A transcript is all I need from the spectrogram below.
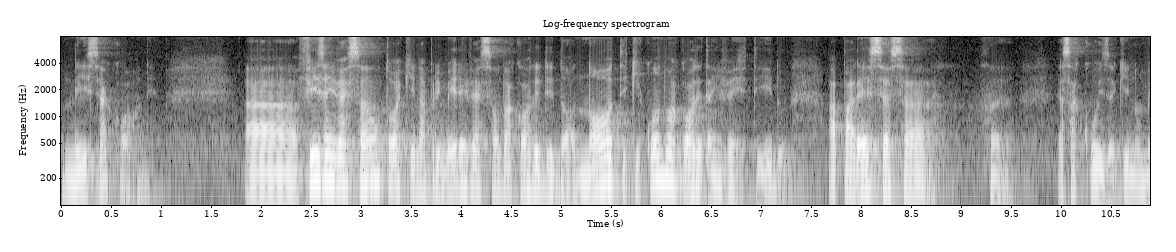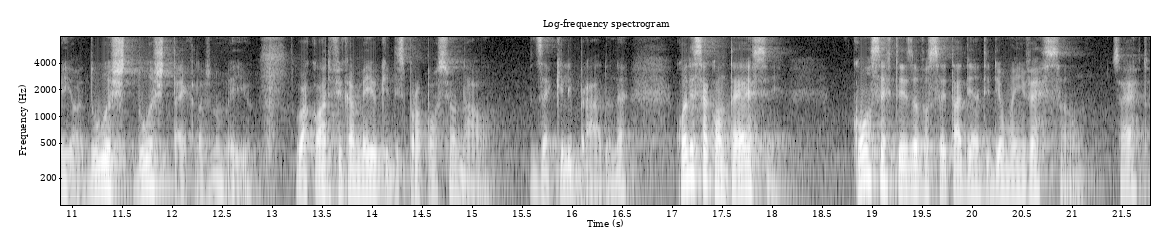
nesse acorde. Uh, fiz a inversão, estou aqui na primeira inversão do acorde de Dó. Note que quando o acorde está invertido, aparece essa, essa coisa aqui no meio, ó, duas, duas teclas no meio. O acorde fica meio que desproporcional, desequilibrado. Né? Quando isso acontece, com certeza você está diante de uma inversão, certo?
